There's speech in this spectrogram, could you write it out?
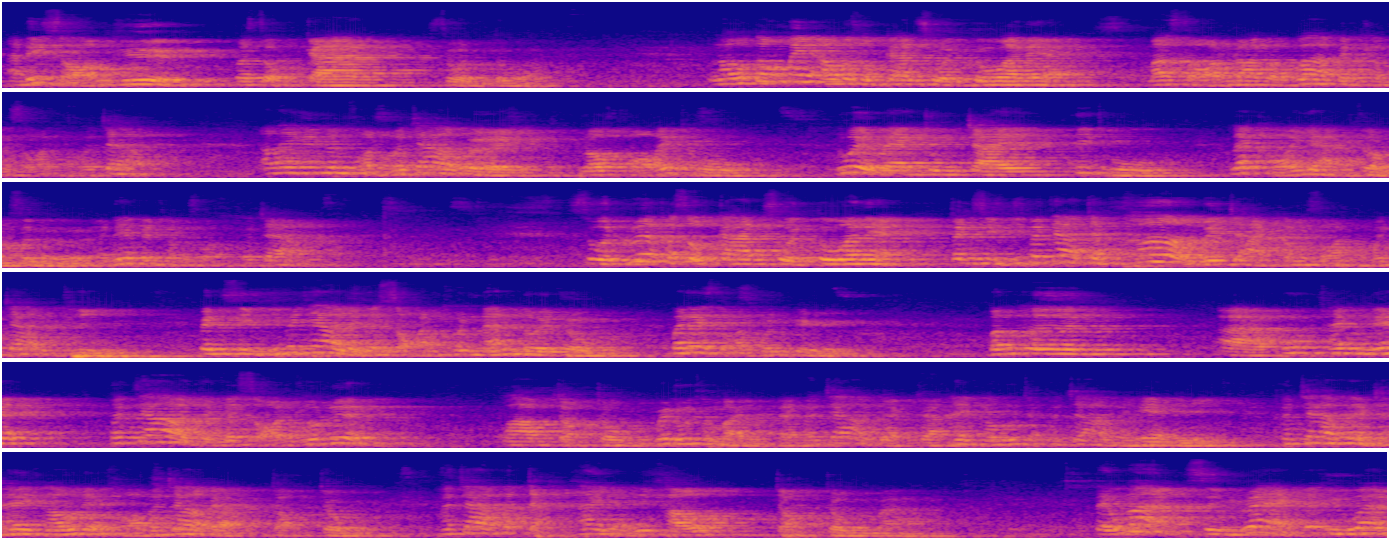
อันที่สองคือประสบการณ์ส่วนตัว เราต้องไม่เอาประสบการณ์ส่วนตัวเนี่ยมาสอนเราแบบว่าเป็นคำสอนของพระเจ้า อะไรคือคำสอนของพระเจ้าเอ่ยเราขอให้ถูกด้วยแรงจูงใจที่ถูกและขออย่างสม่ำเสมออันนี้เป็นคำสอนของพระเจ้า ส่วนเรื่องประสบการณ์ส่วนตัวเนี่ยเป็นสิ่งที่พระเจ้าจะเพิ่มไปจากคำสอนของพระเจ้าอีกที เป็นสิ่งที่พระเจ้าอยากจะสอนคนนั้นโดยตรงไม่ได้สอนคนอื่นบังเอิญผู้ใช้คนนี้พระเจ้าอยากจะสอนเขาเรื่องความเจาะจงไม่รู้ทำไม แต่พระเจ้าอยากจะให้เขารู้จักพระเจ้าในแง่นี้ พระเจ้าก็อยากจะให้เขาเนี่ยขอพระเจ้าแบบเจาะจง พระเจ้าก็จัดให้อย่างที่เขาเจาะจงมา แต่ว่าสิ่งแรกก็คือว่า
